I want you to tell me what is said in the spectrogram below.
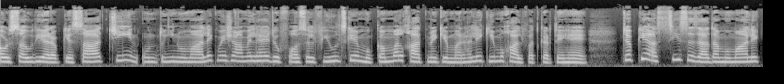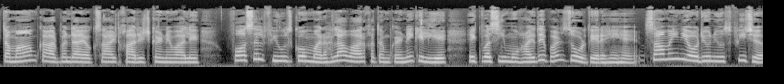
اور سعودی عرب کے ساتھ چین ان تین ممالک میں شامل ہے جو فوسل فیولز کے مکمل خاتمے کے مرحلے کی مخالفت کرتے ہیں جبکہ اسی سے زیادہ ممالک تمام کاربن ڈائی آکسائڈ خارج کرنے والے فوسل فیولز کو مرحلہ وار ختم کرنے کے لیے ایک وسیع معاہدے پر زور دے رہے ہیں سامعین آڈیو نیوز فیچر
